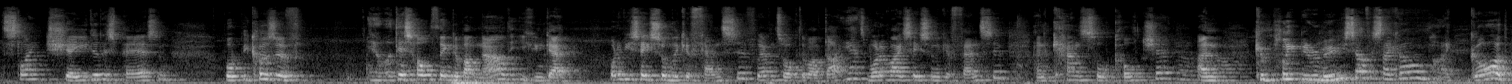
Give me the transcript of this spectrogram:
slight shade of this person. But because of, you know, this whole thing about now that you can get what if you say something offensive? We haven't talked about that yet. What if I say something offensive and cancel culture and completely remove yourself? It's like, oh my God,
